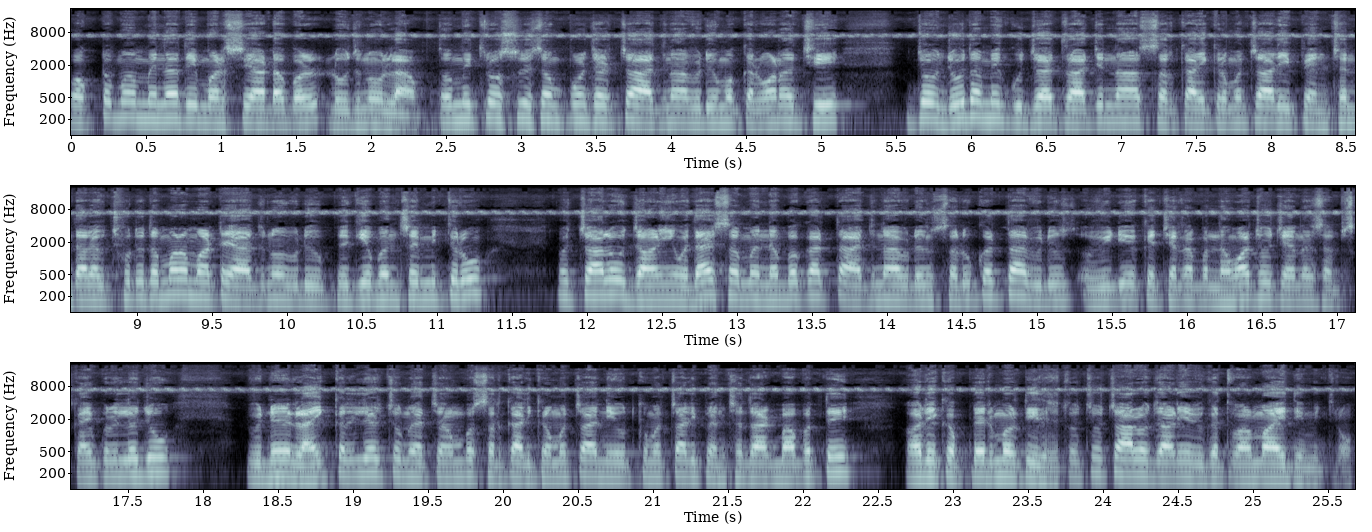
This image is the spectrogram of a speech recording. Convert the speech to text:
ઓક્ટોબર મહિનાથી મળશે આ ડબલ ડોઝનો લાભ. તો મિત્રો, શું સંપૂર્ણ ચર્ચા આજના વિડીયોમાં કરવાના છીએ? જો જો તમે ગુજરાત રાજ્યના સરકારી કર્મચારી, પેન્શન ધારક છો, તો તમારા માટે આજનો વીડિયો ઉપયોગી બનશે મિત્રો. તો ચાલો જાણીએ વધારે સમય ન બગાડતા આજના વીડિયો શરૂ કરતા વીડિયો વીડિયો કે ચેનલ પર નવા છો ચેનલ સબસ્ક્રાઈબ કરી લેજો. વિડીયોને લાઇક કરી લેજો અને ચેનલ પર સરકારી કર્મચારી નિવૃત્ત કર્મચારી, પેન્શન ધારક બાબતે હરેક અપડેટ મળતી રહેશે તો ચાલો જાણીએ વિગતવાર માહિતી મિત્રો.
